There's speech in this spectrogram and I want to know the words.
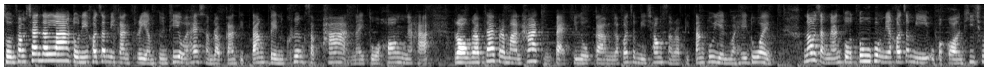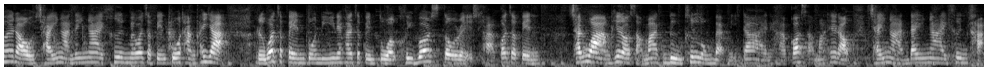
ส่วนฟังก์ชันด้านล่างตัวนี้เขาจะมีการเตรียมพื้นที่ไว้ให้สำหรับการติดตั้งเป็นเครื่องซักผ้าในตัวห้องนะคะ รองรับได้ประมาณ 5-8 กิโลกรัม แล้วก็จะมีช่องสำหรับติดตั้งตู้เย็นไว้ให้ด้วย นอกจากนั้นตัวตู้พวกนี้เขาจะมีอุปกรณ์ที่ช่วยเราใช้งานได้ง่ายขึ้น ไม่ว่าจะเป็นตัวถังขยะ หรือว่าจะเป็นตัวนี้นะคะจะเป็นตัว Cleaver Storage ค่ะ ก็จะเป็นชั้นวางที่เราสามารถดึงขึ้นลงแบบนี้ได้นะคะ ก็สามารถให้เราใช้งานได้ง่ายขึ้นค่ะ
